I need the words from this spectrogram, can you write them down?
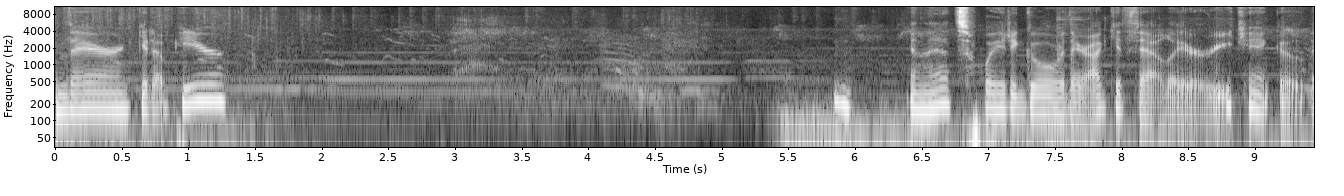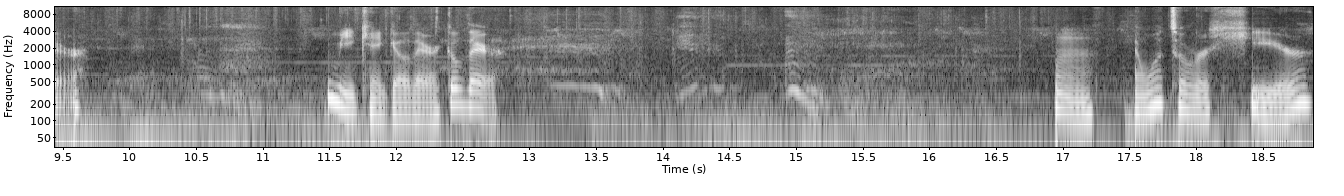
There, get up here. And that's way to go over there. I'll get that later. You can't go there. I mean you can't go there. Go there. Hmm. And what's over here?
